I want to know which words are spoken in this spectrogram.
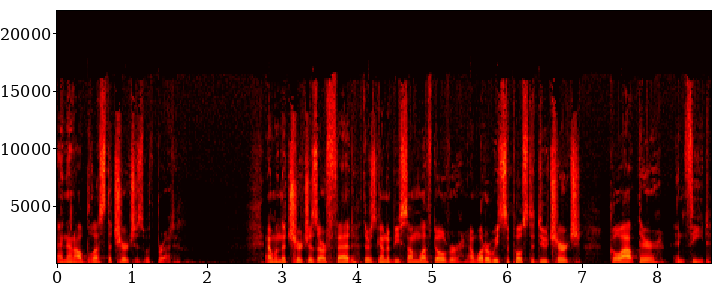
and then I'll bless the churches with bread. And when the churches are fed, there's going to be some left over. And what are we supposed to do, church? Go out there and feed.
